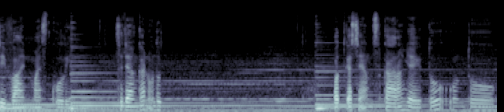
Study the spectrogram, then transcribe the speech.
divine masculine. Sedangkan untuk podcast yang sekarang yaitu untuk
